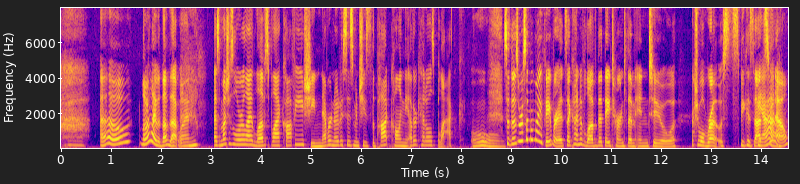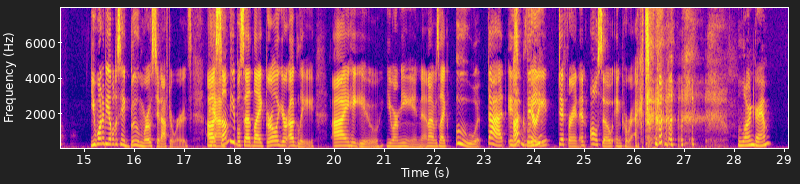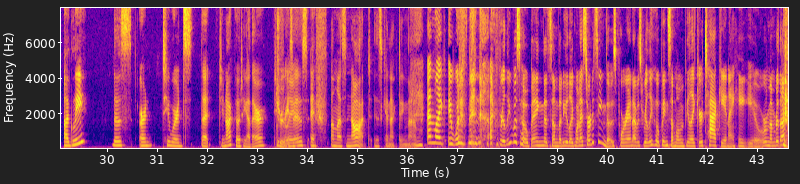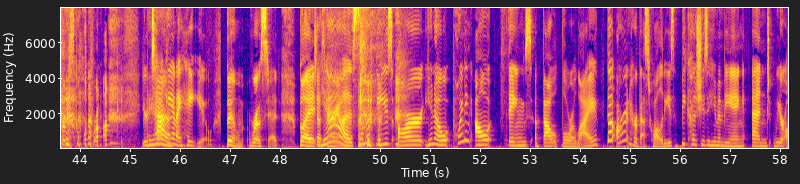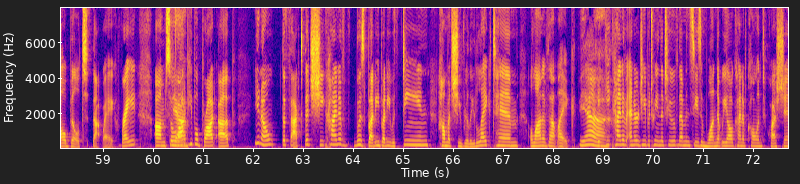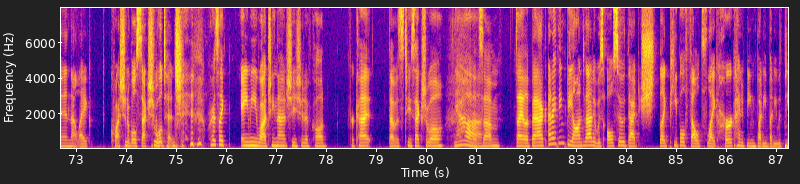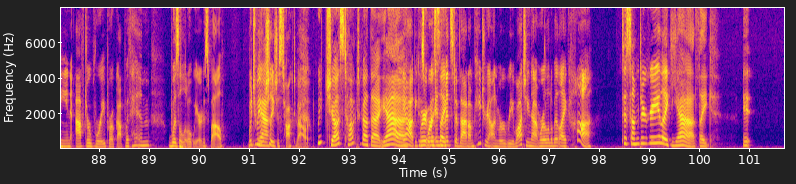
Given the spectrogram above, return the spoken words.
oh, Lorelai would love that one. As much as Lorelai loves black coffee, she never notices when she's the pot calling the other kettles black. Oh, So those were some of my favorites. I kind of love that they turned them into actual roasts because that's, you know, you want to be able to say boom roasted afterwards. Uh, Yeah. Some people said like, "Girl, you're ugly. I hate you. You are mean." And I was like, "Ooh, that is Ugly? very different and also incorrect." Lauren Graham, ugly. Those are two words that do not go together. Two Truly. phrases, if unless not is connecting them. And like it would have been I really was hoping that somebody like when I started seeing those pour in, I was really hoping someone would be like, You're tacky and I hate you. Remember that from School of Rock? You're tacky and I hate you. Boom, roasted. But Just yeah, some of these are, you know, pointing out things about Lorelai that aren't her best qualities because she's a human being and we are all built that way, right? Um, so a lot of people brought up you know, the fact that she kind of was buddy buddy with Dean, how much she really liked him, a lot of that like Yeah. icky kind of energy between the two of them in season one that we all kind of call into question, that like questionable sexual tension. Whereas like Amy watching that, she should have called for cut. That was too sexual. yeah. Let's um dial it back. and I think beyond that, it was also that sh- like people felt like her kind of being buddy buddy with Dean after Rory broke up with him was a little weird as well, which we Yeah. actually just talked about. We just talked about that. Yeah. Yeah, because Where we're in the midst of that on Patreon. We're rewatching that. And we're a little bit like, huh, to some degree, like yeah, like it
